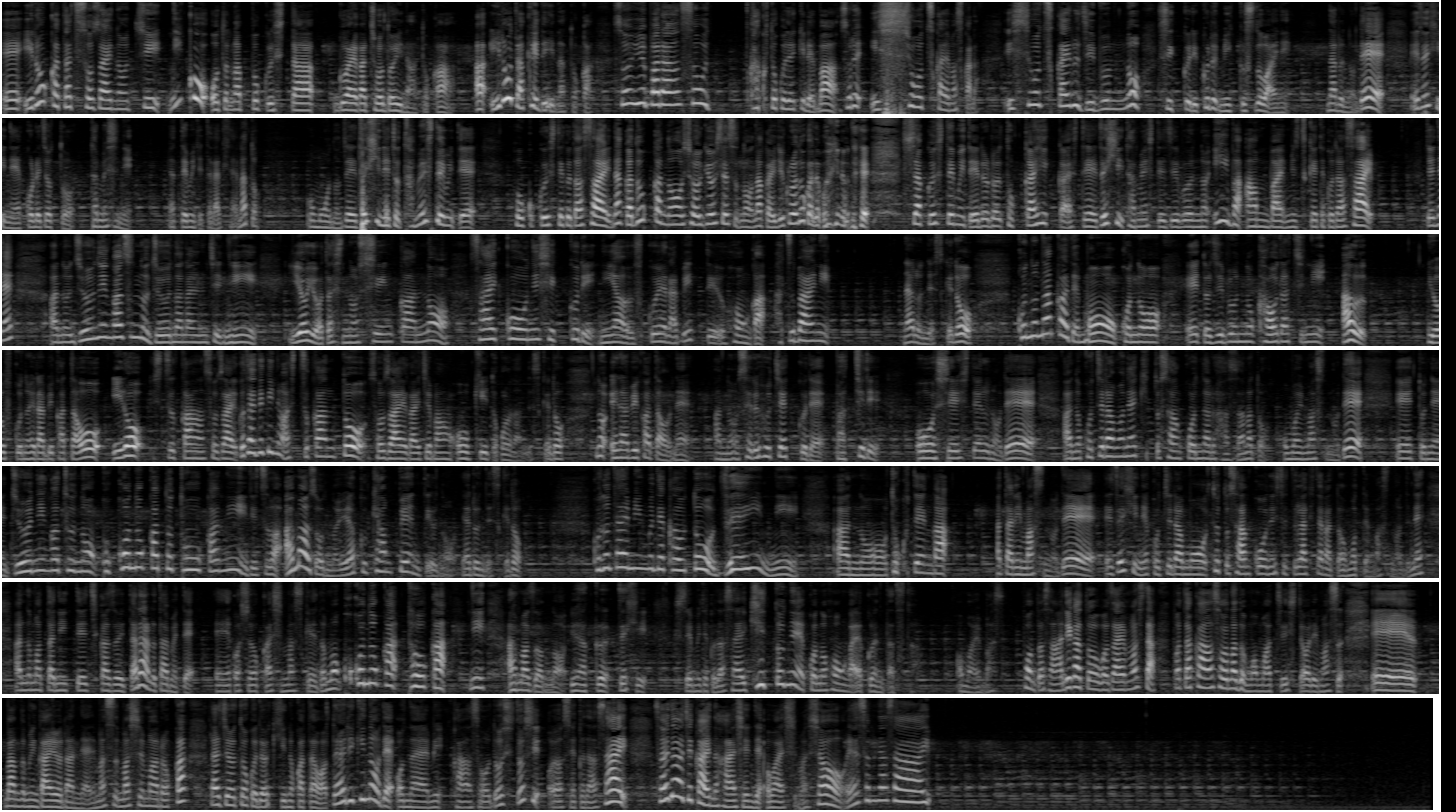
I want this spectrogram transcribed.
えー、色形素材のうち2個大人っぽくした具合がちょうどいいなとかあ色だけでいいなとかそういうバランスを獲得できればそれ一生使えますから一生使える自分のしっくりくるミックス度合いになるので、えー、ぜひねこれちょっと試しにやってみていただきたいなと思うので、ぜひね、ちょっと試してみて報告してください。なんかどっかの商業施設のなんかユニクロとかでもいいので、試着してみていろいろ特会引っかえして、ぜひ試して自分のいい場塩梅見つけてください。でね、あの12月の17日にいよいよ私の新刊の最高にしっくり似合う服選びっていう本が発売になるんですけどこの中でもこの、えーと自分の顔立ちに合う洋服の選び方を色、質感、素材具体的には質感と素材が一番大きいところなんですけどの選び方をねあのセルフチェックでバッチリお教えしているのであのこちらもねきっと参考になるはずだなと思いますので、えーとね、12月の9日と10日に実は Amazon の予約キャンペーンっていうのをやるんですけどこのタイミングで買うと全員にあの特典が当たりますので、えぜひねこちらもちょっと参考にしていただけたらと思ってますのでねあのまた日程近づいたら改めて、えー、ご紹介しますけれども9日10日に Amazon の予約ぜひしてみてください。きっとねこの本が役に立つと。思います。ポンタさんありがとうございました。また感想などもお待ちしております。えー、番組概要欄にありますマシュマロかラジオトークでお聞きの方はお便り機能でお悩み、感想をどしどしお寄せください。それでは次回の配信でお会いしましょう。おやすみなさい。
